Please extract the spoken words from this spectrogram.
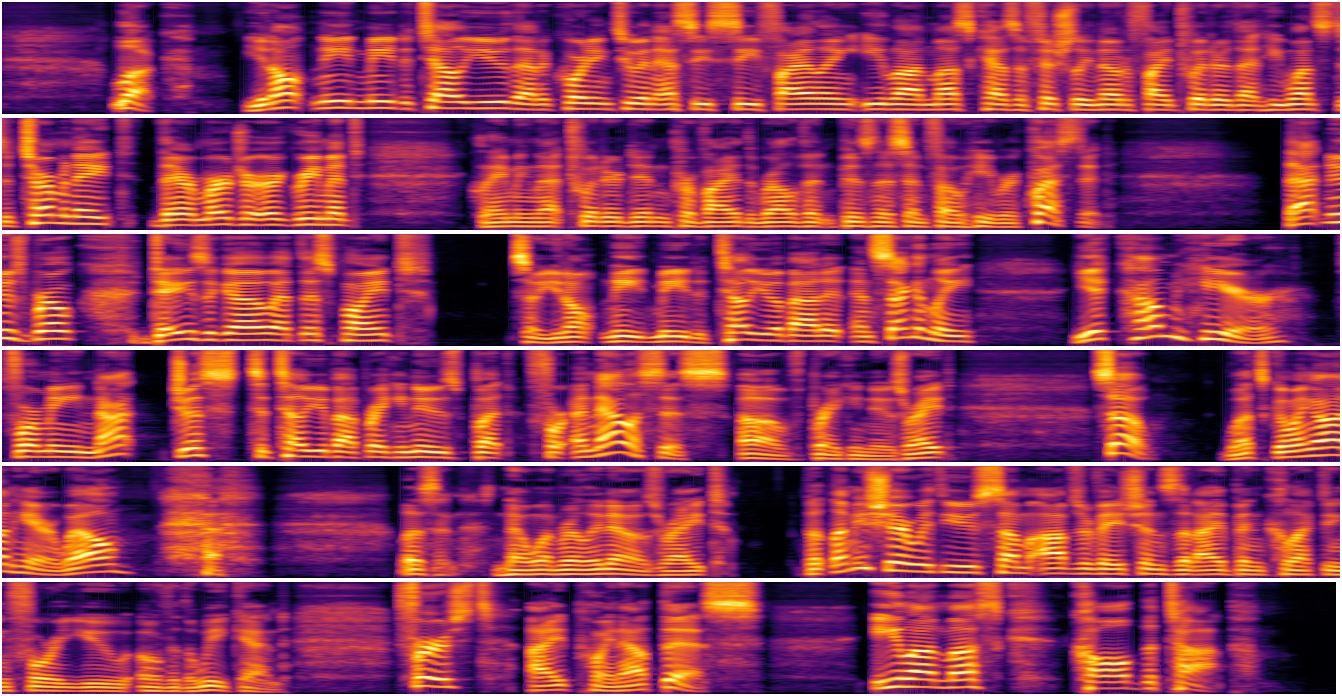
Look, you don't need me to tell you that according to an SEC filing, Elon Musk has officially notified Twitter that he wants to terminate their merger agreement, claiming that Twitter didn't provide the relevant business info he requested. That news broke days ago at this point, so you don't need me to tell you about it. And secondly, you come here for me not just to tell you about breaking news, but for analysis of breaking news, right? So, what's going on here? Well, listen, no one really knows, right? But let me share with you some observations that I've been collecting for you over the weekend. First, I'd point out this Elon Musk called the top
